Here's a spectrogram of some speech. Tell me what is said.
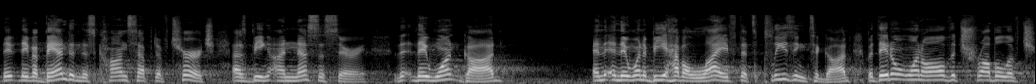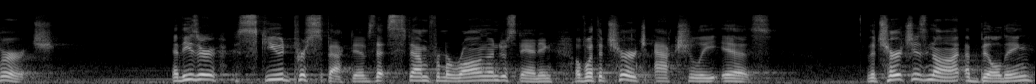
they, have they have abandoned this concept of church as being unnecessary. They want God, and, and they want to be, have a life that's pleasing to God, but they don't want all the trouble of church. And these are skewed perspectives that stem from a wrong understanding of what the church actually is. The church is not a building,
